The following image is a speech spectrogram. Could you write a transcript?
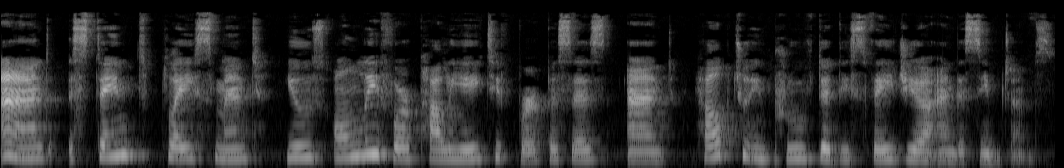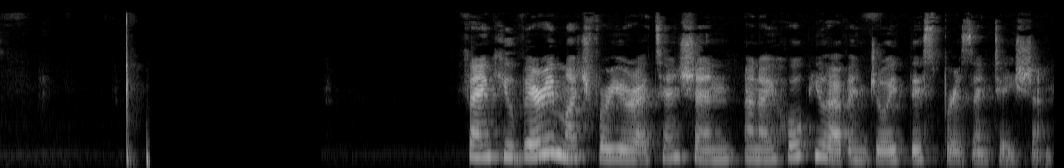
and stent placement used only for palliative purposes and help to improve the dysphagia and the symptoms. Thank you very much for your attention and I hope you have enjoyed this presentation.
